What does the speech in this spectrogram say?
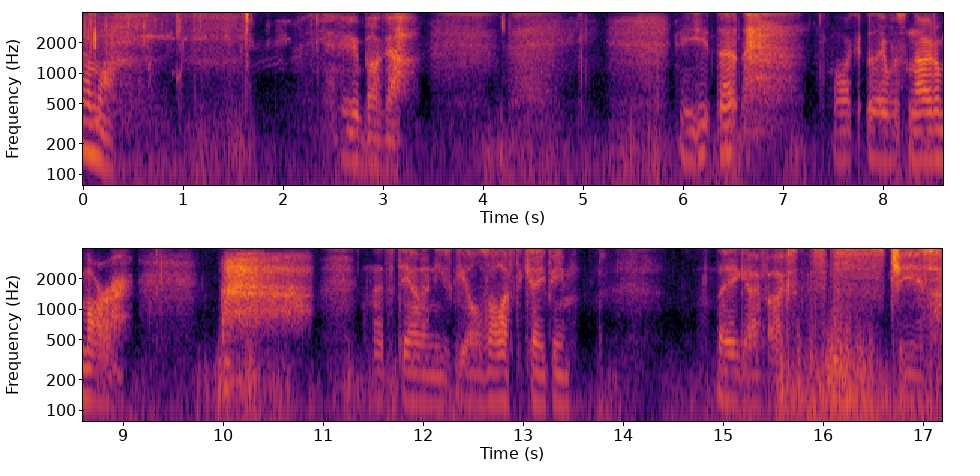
Come on. You bugger. He hit that like there was no tomorrow. And that's down in his gills. I'll have to keep him. There you go, folks. Cheers.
